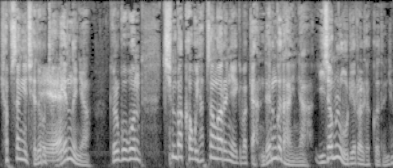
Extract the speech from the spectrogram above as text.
협상이 제대로 예. 되겠느냐. 결국은 친박하고 협상하는 얘기밖에 안 되는 것 아니냐. 이 점을 우려를 했거든요.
